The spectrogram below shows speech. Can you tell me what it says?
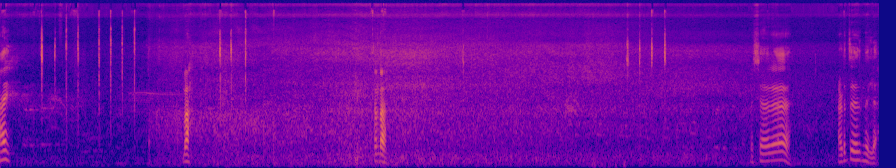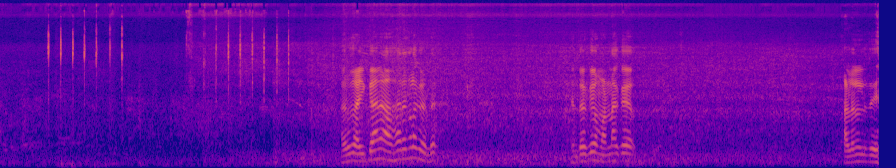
ഹായ്. വാ. കണ്ടോ പക്ഷെ അവർ അടുത്ത് വരുന്നില്ല. അവർ കഴിക്കാൻ ആഹാരങ്ങളൊക്കെ ഉണ്ട്. എന്തൊക്കെയോ മണ്ണൊക്കെ കടലിൽ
